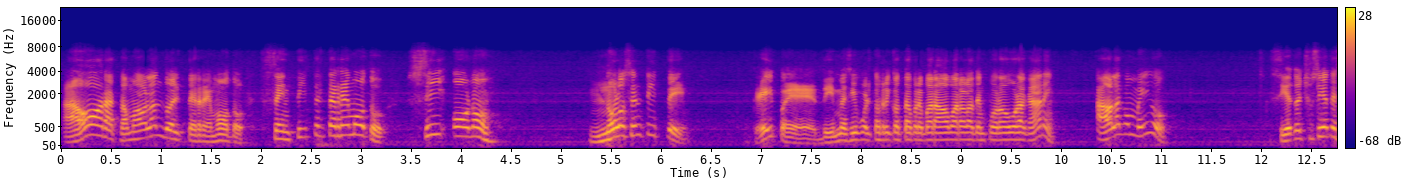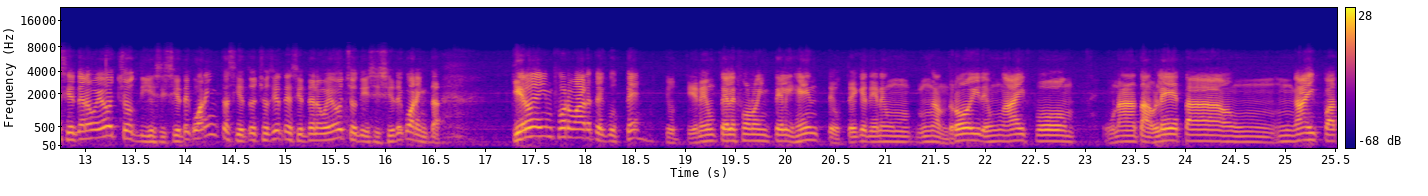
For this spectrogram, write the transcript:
Ahora estamos hablando del terremoto. ¿Sentiste el terremoto? ¿Sí o no? ¿No lo sentiste? Ok, pues dime si Puerto Rico está preparado para la temporada de huracanes. Habla conmigo. 787-798-1740, 787-798-1740. Quiero informarte que usted, que tiene un teléfono inteligente, usted que tiene un, un Android, un iPhone, una tableta, un, un iPad,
